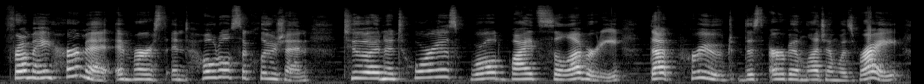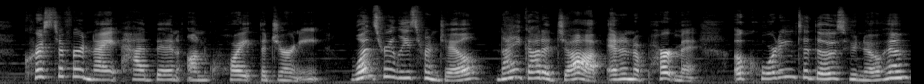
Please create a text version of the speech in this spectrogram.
From a hermit immersed in total seclusion to a notorious worldwide celebrity that proved this urban legend was right, Christopher Knight had been on quite the journey. Once released from jail, Knight got a job and an apartment. According to those who know him,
